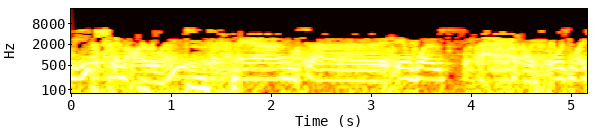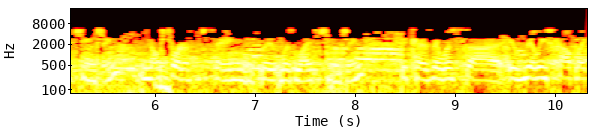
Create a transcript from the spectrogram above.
week in Ireland, and uh, it was uh, it was life changing. No short of saying it was life changing, because it was uh, it really felt like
